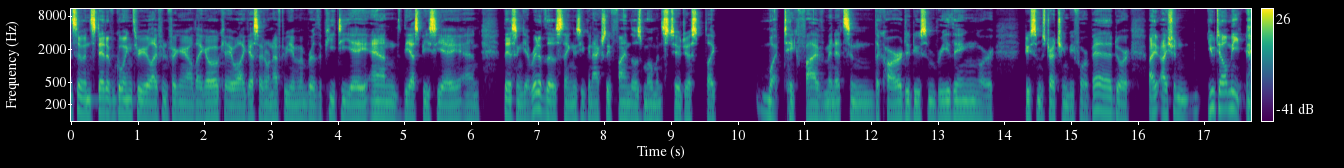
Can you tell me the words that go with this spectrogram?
so instead of going through your life and figuring out like oh, okay well i guess i don't have to be a member of the pta and the spca and this and get rid of those things you can actually find those moments to just like what take five minutes in the car to do some breathing or do some stretching before bed or i, I shouldn't you tell me.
